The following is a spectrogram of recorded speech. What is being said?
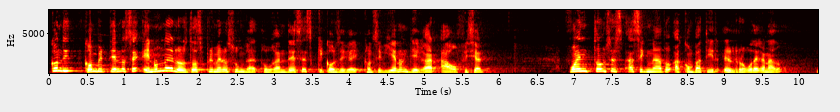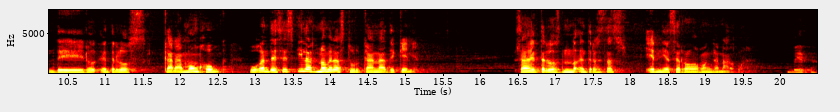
convirtiéndose en uno de los dos primeros ugandeses que consiguieron llegar a oficial. Fue entonces asignado a combatir el robo de ganado de entre los Karamonjong ugandeses y las nómadas turkana de Kenia. O sea, entre, los, entre estas etnias se robaban ganado. Verga.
